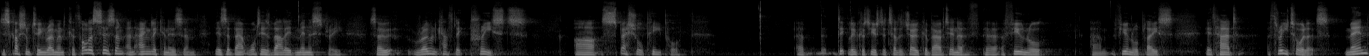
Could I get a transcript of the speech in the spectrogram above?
discussion between Roman Catholicism and Anglicanism is about what is valid ministry. So Roman Catholic priests are special people. Uh, Dick Lucas used to tell a joke about in a, uh, a funeral, um, a funeral place, it had three toilets: men,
